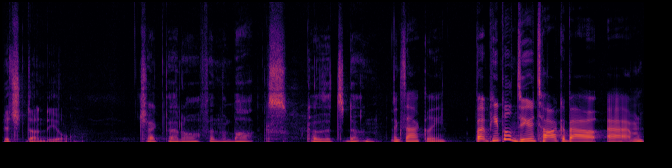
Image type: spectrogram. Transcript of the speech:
It's a done deal. Check that off in the box because it's done. Exactly. But people do talk about um,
